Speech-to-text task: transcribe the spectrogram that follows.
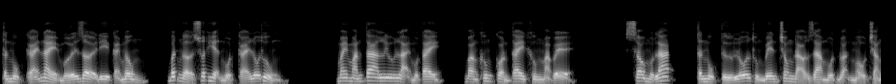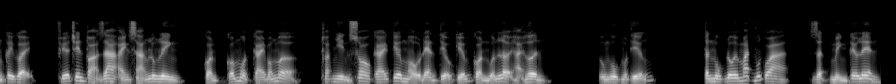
tần mục cái này mới rời đi cái mông, bất ngờ xuất hiện một cái lỗ thủng. May mắn ta lưu lại một tay, bằng không còn tay không mà về. Sau một lát, tần mục từ lỗ thủng bên trong đào ra một đoạn màu trắng cây gậy, phía trên tỏa ra ánh sáng lung linh, còn có một cái bóng mờ, thoạt nhìn so cái kia màu đen tiểu kiếm còn muốn lợi hại hơn. Ù ngục một tiếng. Tần mục đôi mắt vút qua, giật mình kêu lên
